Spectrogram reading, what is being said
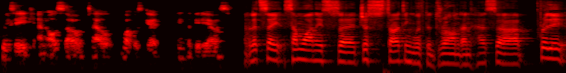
critique and also tell what was good in the videos. Let's say someone is uh, just starting with the drone and has a pretty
